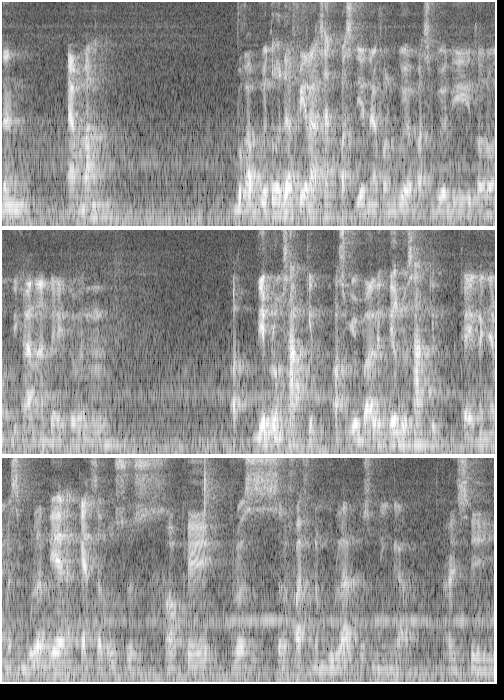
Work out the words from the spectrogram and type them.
Dan emang bokap gue tuh udah firasat pas dia nelfon gue pas gue di Toronto di Kanada itu kan. Hmm, dia belum sakit. Pas gue balik dia udah sakit. Kayak nggak nyampe sebulan dia cancer usus. Oke, terus survive 6 bulan terus meninggal. I see.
